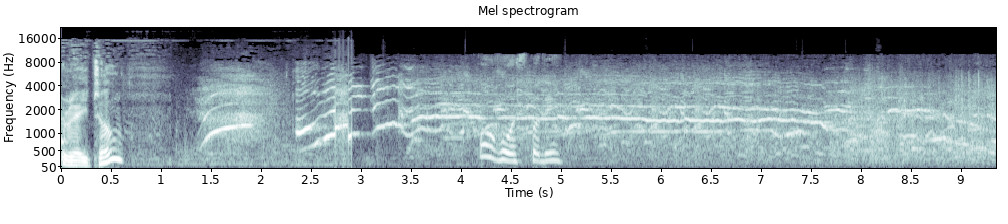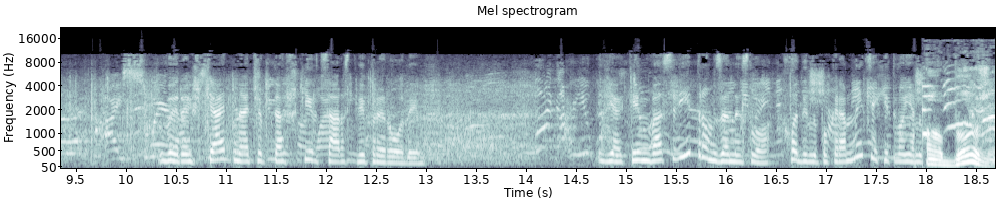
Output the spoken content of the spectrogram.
Rachel? О, господи. Верещать, наче пташки в царстві природи. Яким вас вітром занесло? Ходили по крамницях і твоя O Boże.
